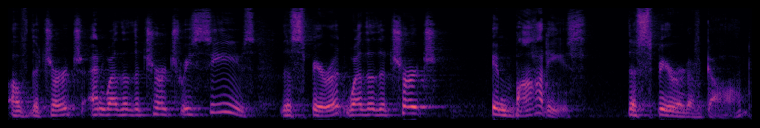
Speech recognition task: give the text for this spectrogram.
of the church and whether the church receives the Spirit, whether the church embodies the Spirit of God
